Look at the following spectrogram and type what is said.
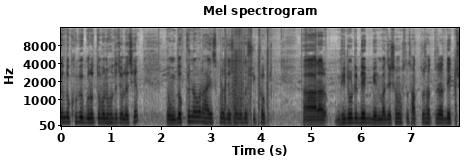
কিন্তু খুবই গুরুত্বপূর্ণ হতে চলেছে। এবং দক্ষিণনগর হাই স্কুলে যে সমস্ত শিক্ষক, আর আর ভিডিওটি দেখবেন বা যে সমস্ত ছাত্রছাত্রীরা দেখছ,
